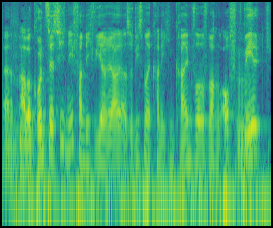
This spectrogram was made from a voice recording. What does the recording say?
Ähm, aber grundsätzlich nicht, fand ich Villarreal. Also diesmal kann ich ihm keinen Vorwurf machen. Oft mhm. wählt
